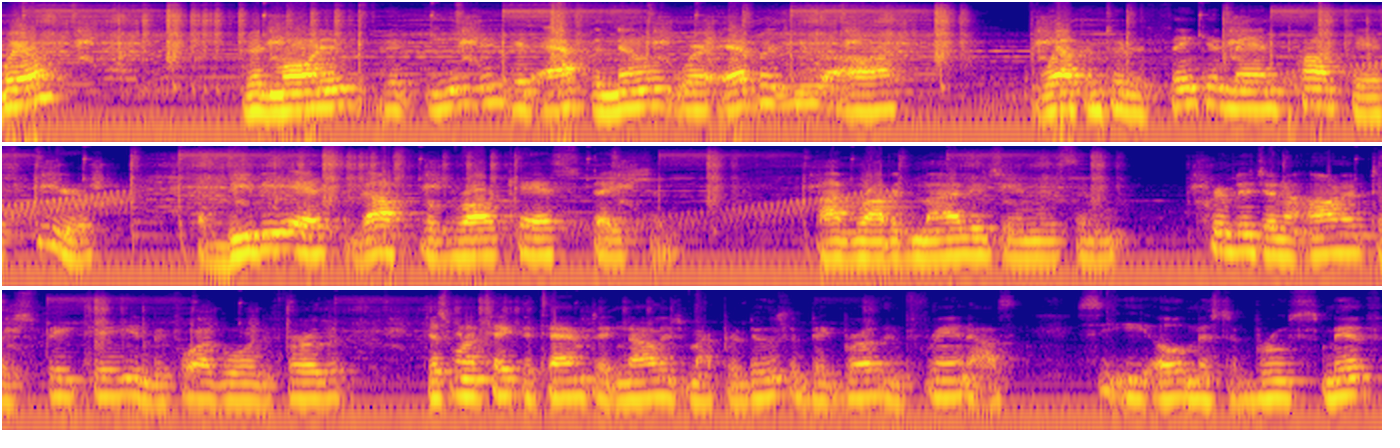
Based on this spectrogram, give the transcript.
Well, good morning, good evening, good afternoon, wherever you are. Welcome to the Thinking Man podcast here at BBS Gospel Broadcast Station. I'm Robert Mileage, and it's a privilege and an honor to speak to you. And before I go any further, just want to take the time to acknowledge my producer, big brother, and friend, our CEO, Mr. Bruce Smith,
